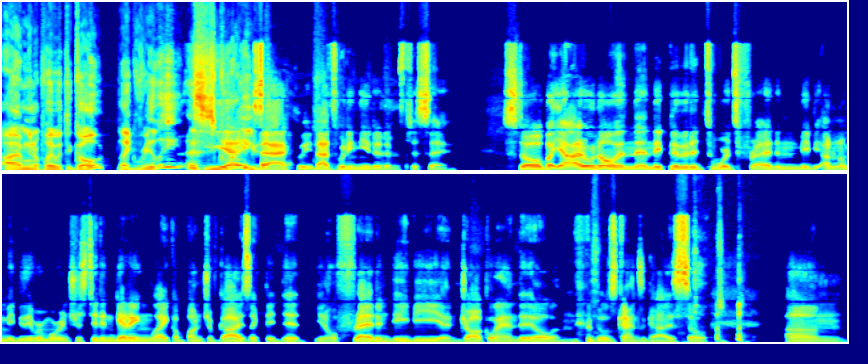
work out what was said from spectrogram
"I'm gonna play with the goat." Like, really? This is yeah, exactly. That's what he needed him to say. So, but yeah, I don't know. And then they pivoted towards Fred, and maybe I don't know. Maybe they were more interested in getting like a bunch of guys like they did, you know, Fred and DB and Jock Landale and those kinds of guys. So, um,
